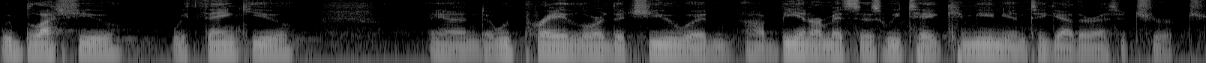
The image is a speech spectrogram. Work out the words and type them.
We bless you. We thank you. And we pray, Lord, that you would uh, be in our midst as we take communion together as a church.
